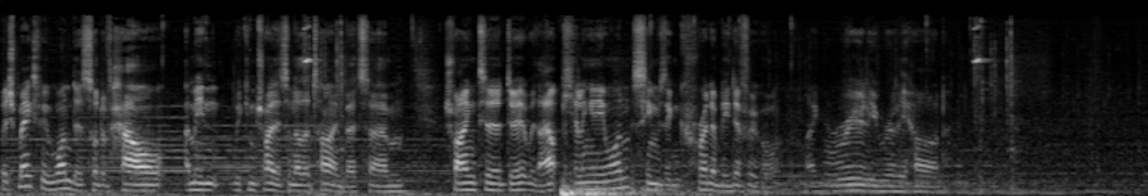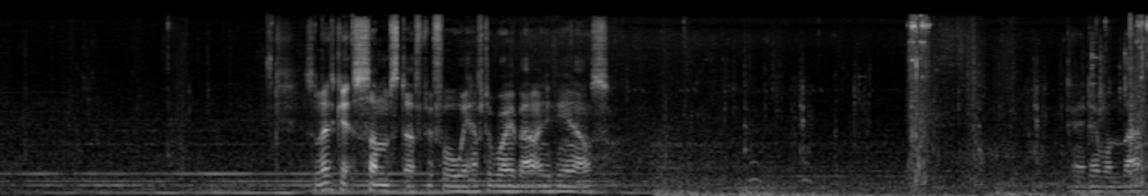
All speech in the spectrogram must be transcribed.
Which makes me wonder sort of how, I mean, we can try this another time, but um, trying to do it without killing anyone seems incredibly difficult. Like, really, really hard. So let's get some stuff before we have to worry about anything else. Okay, I don't want that.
